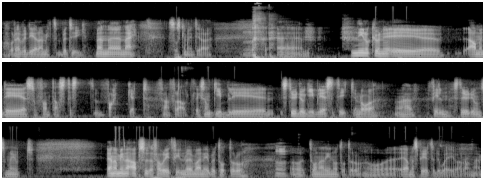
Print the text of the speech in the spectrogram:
och revidera mitt betyg. Men eh, nej, så ska man inte göra. Eh, Nino Kuni är, ja men det är så fantastiskt vackert framförallt. Liksom Ghibli, Studio Ghibli-estetiken då, den här filmstudion som har gjort en av mina absoluta favoritfilmer, My Neighbor Totoro Mm. och Tonarino Totoro och ja men Spirited Away och alla de här.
